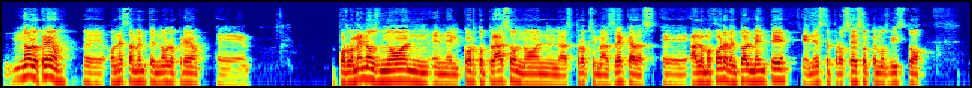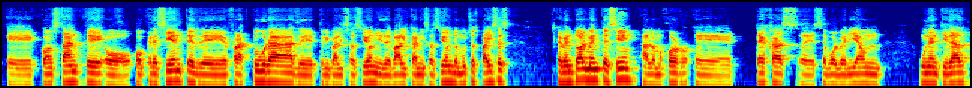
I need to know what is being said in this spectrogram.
No lo creo, honestamente no lo creo. por lo menos no en, en, el corto plazo, no en las próximas décadas. a lo mejor eventualmente en este proceso que hemos visto eh, constante o, creciente de fractura, de tribalización y de balcanización de muchos países, eventualmente sí, a lo mejor eh, Texas eh, se volvería una entidad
